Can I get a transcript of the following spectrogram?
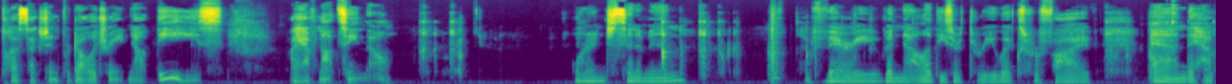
plus section for Dollar Tree. Now, these I have not seen though. Orange cinnamon, very vanilla. These are three wicks for five, and they have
